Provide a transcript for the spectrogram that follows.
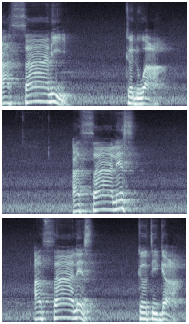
Asani. Kedua. Asalis. Asalis. Ketiga.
